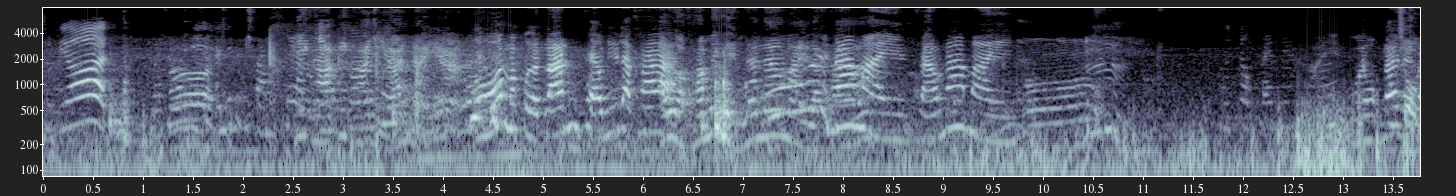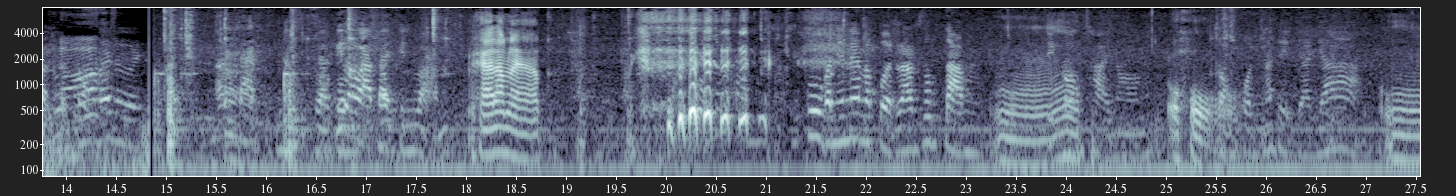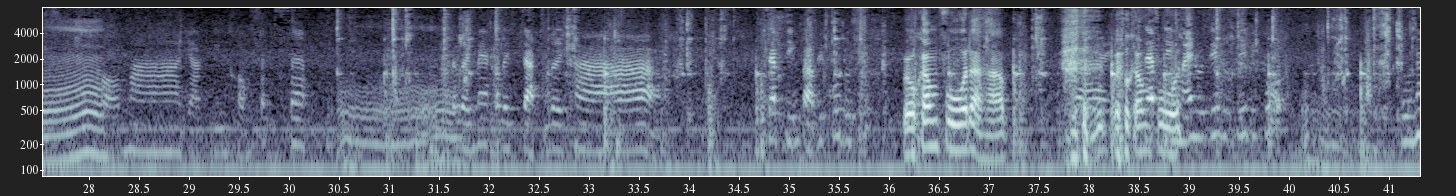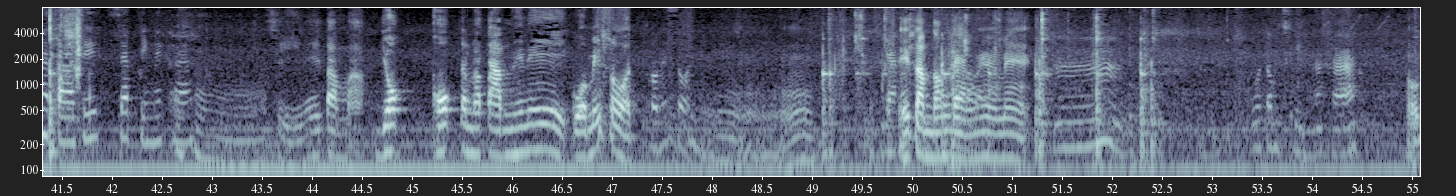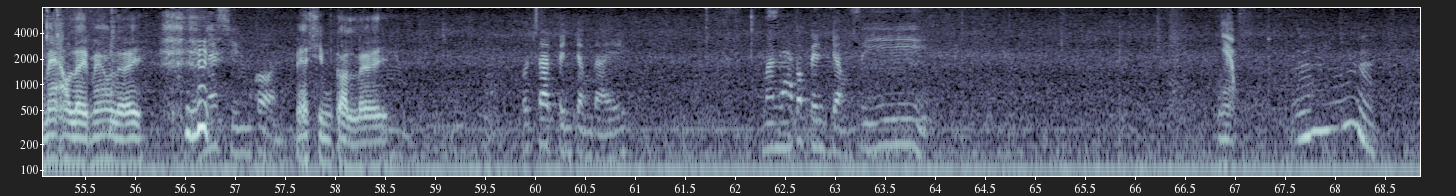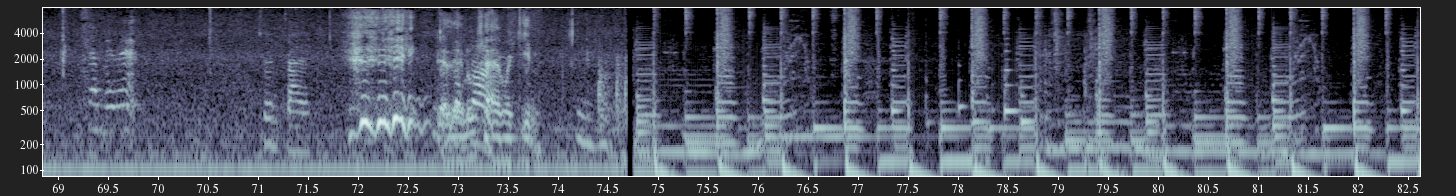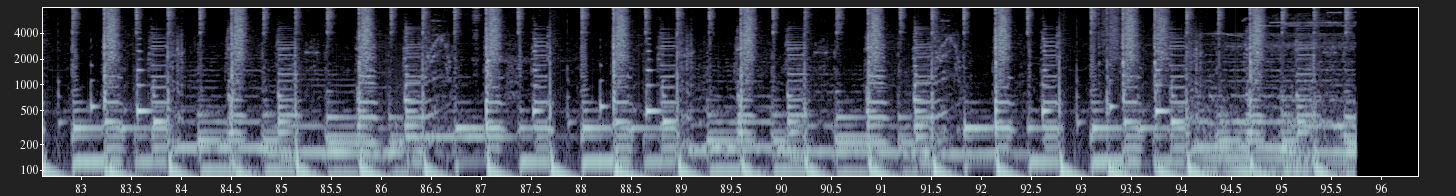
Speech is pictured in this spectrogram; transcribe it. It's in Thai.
สุดยอด พี่คะพี่คะอยู่ร้านไหนอะอ๋อมาเปิดร้านแถวนี้แหละค่ะ เอาเหรอคะไม่เห็นหน้าหน้าใหม่เหรอคะหน้าใหม่ สาวหน้าใหม่อ๋ออืมจบได้ไหมโยกได้เลยค่ะลูกโยกได้เลยอันตัดพี่เราอาไปกินหวาน แม่ค้าทำอะไรครับพี่ กู้วันนี้แม่มาเปิดร้านส้มตอืำที่กมองถ่ายน้องโอ้โหสองคนนะเด็กยาย่าอืมขอมาอยากกินของแซ่บอืม ๆก็เลยแม่ก็เลยจัดเลยค่ะแซ่บจริงเปล่าพี่กู้ดูสิ เวลคัมฟู้ดอะครับ เวลคัมแซ่บจฟู้ริดงไหมดูสิดูสิพี่กู้ดูหน้าตาสิแซ่บจริงไหมคะสีนี่ตำอะ ยกครกกันมาตำที่นี่ กลัวไม่สดก็ไม่สนอืม อยากนี่ตำน้องแดงใช่ไหมแม่อืมกูต้องชิมนะคะโอ้แม่เอาเลยแม่เอาเลย แม่ชิมก่อนแม่ชิมก่อนเลย รสชาติเป็นอย่างไรมันก็เป็นอย่างซีเงียบอืมแซ่บไหมแม่ชื่นใจ เดี๋ยวเรียกลูกชายมากิน Thank you.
